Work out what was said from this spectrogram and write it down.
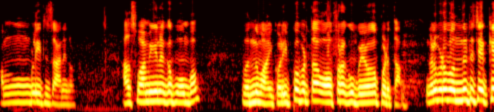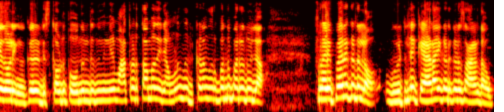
കംപ്ലീറ്റ് സാധനങ്ങൾ. ഹൗസ് ഫാമിങ്ങിനൊക്കെ പോകുമ്പം വന്ന് വാങ്ങിക്കോളൂ. ഇപ്പോൾ ഇവിടുത്തെ ഓഫറൊക്കെ ഉപയോഗപ്പെടുത്താം. നിങ്ങളിവിടെ വന്നിട്ട് ചെക്ക് ചെയ്തോളി. നിങ്ങൾക്ക് ഡിസ്കൗണ്ട് തോന്നുന്നുണ്ടെന്ന് നിങ്ങൾ മാത്രം എടുത്താൽ മതി. നമ്മൾ നിൽക്കണ നിർബന്ധം പറയുന്നില്ല ഫ്രൈ പാനൊക്കെ ഉണ്ടല്ലോ. വീട്ടിൽ കേടായി കിടക്കുന്ന സാധനം ഉണ്ടാവും.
